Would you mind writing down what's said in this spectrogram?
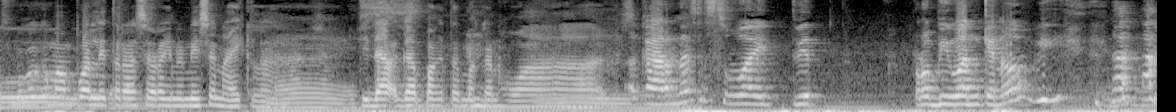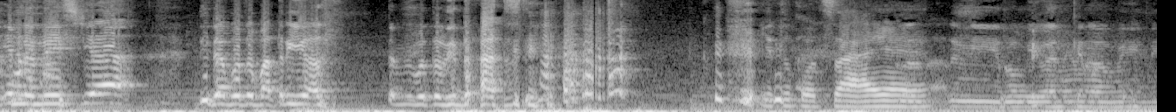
semoga kemampuan gitu literasi kan. orang Indonesia naik lah. nice. Tidak gampang termakan hoax. Hmm. Karena sesuai tweet Robi Wan Kenobi, Indonesia tidak butuh patriot, tapi butuh literasi. itu quote saya Ini Robi Wan Kenobi ini.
